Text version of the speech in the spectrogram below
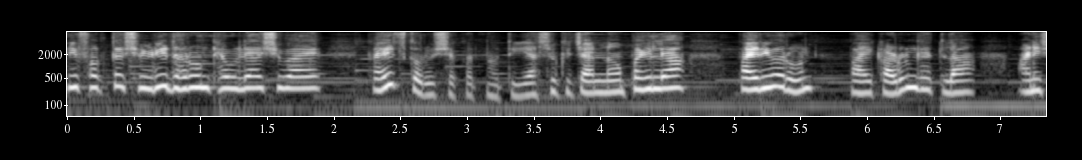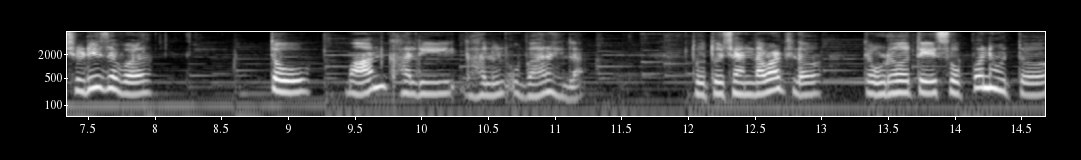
ती फक्त शिडी धरून ठेवल्याशिवाय काहीच करू शकत नव्हती. या सुकीच्यानं पहिल्या पायरीवरून पाय काढून घेतला आणि शिडीजवळ तो मान खाली घालून उभा राहिला. तो तो चांदला वाटलं तेवढं ते सोपं नव्हतं.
